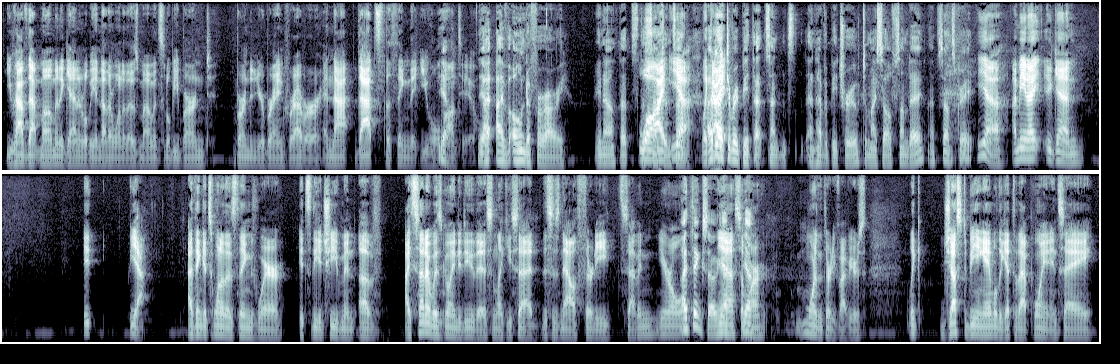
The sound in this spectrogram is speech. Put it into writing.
You have that moment again. It'll be another one of those moments. It'll be burned burned in your brain forever, and that that's the thing that you hold Yeah. on to. Yeah. I, I've owned a Ferrari. You know, that's the Well, I- sentence. yeah, like I'd I- like to repeat that sentence and have it be true to myself someday. That sounds great. Yeah, I mean, I again, it. Yeah, I think it's one of those things where it's the achievement of I said I was going to do this, and like you said, this is now a thirty-seven year old. I think so, yeah, somewhere more than thirty-five years. Just being able to get to that point and say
